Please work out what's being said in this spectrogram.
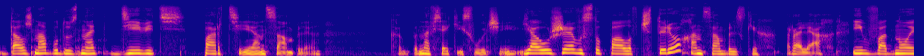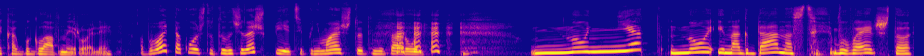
должна буду знать 9 партий ансамбля как бы на всякий случай. Я уже выступала в четырех ансамбльских ролях и в одной как бы главной роли. А бывает такое, что ты начинаешь петь и понимаешь, что это не та роль? Ну, нет, но иногда нас бывает, что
